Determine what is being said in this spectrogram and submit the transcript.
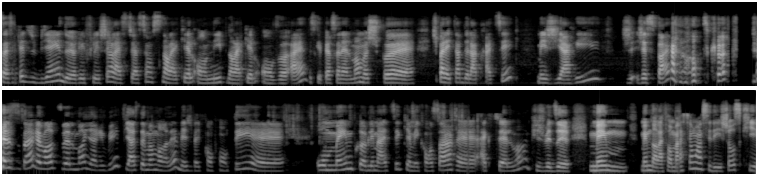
ça, fait du bien de réfléchir à la situation aussi dans laquelle on est dans laquelle on va être. Parce que personnellement, moi, je suis euh, suis pas à l'étape de la pratique, mais j'y arrive. J'espère, en tout cas. J'espère éventuellement y arriver. Puis à ce moment-là, ben, je vais être confrontée euh, aux mêmes problématiques que mes consoeurs euh, actuellement. Puis je veux dire, même, même dans la formation, hein, c'est des choses qui,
